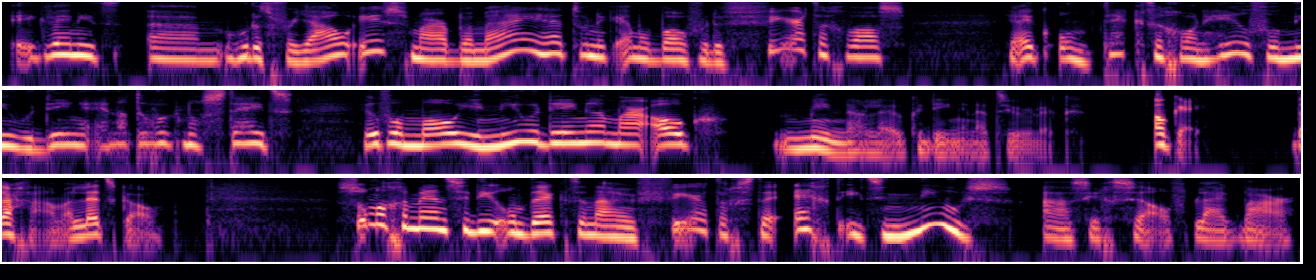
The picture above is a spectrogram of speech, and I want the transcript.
ik weet niet um, hoe dat voor jou is, maar bij mij, hè, toen ik eenmaal boven de 40 was, ja, ik ontdekte gewoon heel veel nieuwe dingen en dat doe ik nog steeds. Heel veel mooie nieuwe dingen, maar ook minder leuke dingen natuurlijk. Oké, daar gaan we. Let's go. Sommige mensen die ontdekten na hun veertigste echt iets nieuws aan zichzelf, blijkbaar.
